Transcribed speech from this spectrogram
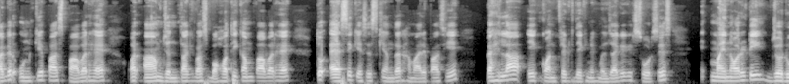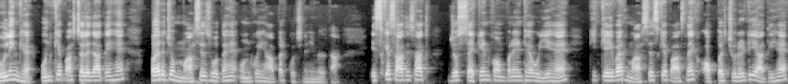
अगर उनके पास पावर है और आम जनता के पास बहुत ही कम पावर है तो ऐसे केसेस के अंदर हमारे पास ये पहला एक कॉन्फ्लिक्ट देखने को मिल जाएगा कि सोर्सेस माइनॉरिटी जो रूलिंग है, उनके पास चले जाते हैं, पर जो मासेस होते हैं, उनको यहाँ पर कुछ नहीं मिलता। इसके साथ ही साथ जो सेकेंड कॉम्पोनेंट है, वो ये है कि कई बार मासेस के पास ना एक अपॉर्चुनिटी आती है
